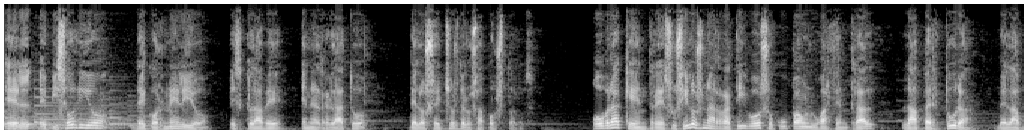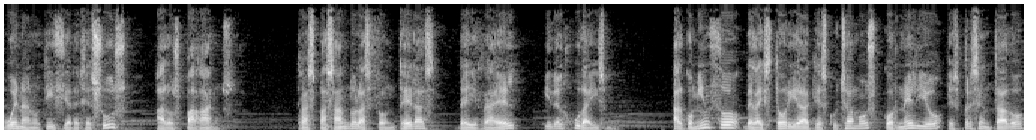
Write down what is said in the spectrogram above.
El episodio de Cornelio es clave en el relato de los Hechos de los Apóstoles. Obra que entre sus hilos narrativos ocupa un lugar central la apertura de la buena noticia de Jesús a los paganos, traspasando las fronteras de Israel y del judaísmo. Al comienzo de la historia que escuchamos, Cornelio es presentado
